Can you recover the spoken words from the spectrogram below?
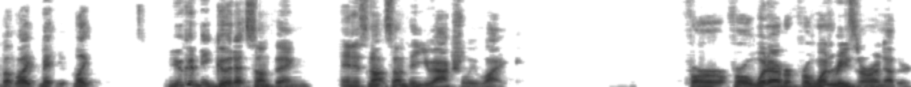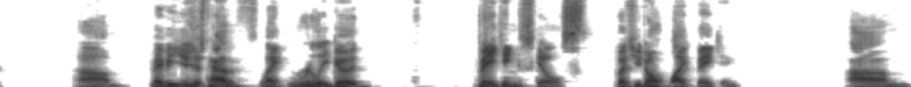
But like, like, you could be good at something and it's not something you actually like. For, for whatever, for one reason or another. Um, maybe you just have like really good baking skills, but you don't like baking. Um,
